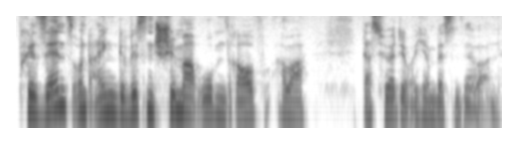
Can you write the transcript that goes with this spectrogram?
Präsenz und einen gewissen Schimmer obendrauf. Aber das hört ihr euch am besten selber an.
